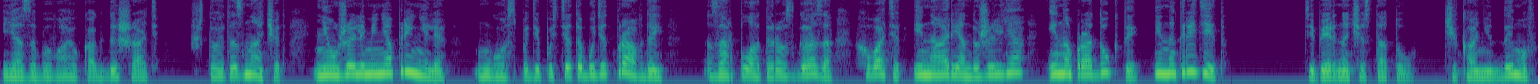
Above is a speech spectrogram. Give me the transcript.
Я забываю, как дышать. Что это значит? Неужели меня приняли? Господи, пусть это будет правдой. Зарплаты Росгаза хватит и на аренду жилья, и на продукты, и на кредит. Теперь на чистоту. Чеканит Дымов,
